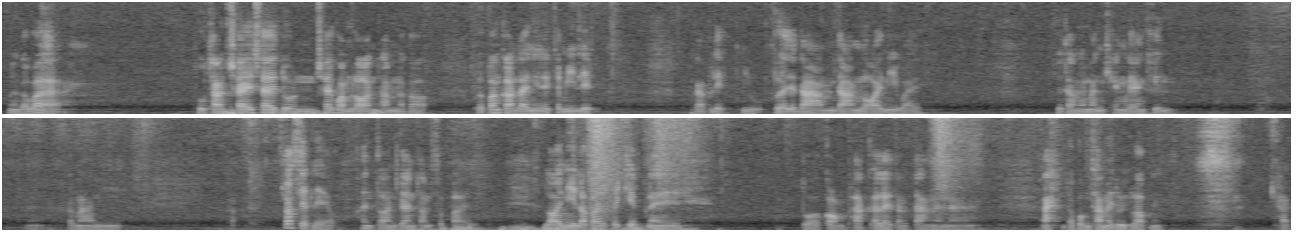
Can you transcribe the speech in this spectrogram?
เหมือนกับว่า ถูกทางใช้ใช้โดนใช้ความร้อนทำแล้วก็เพื่อป้องกันอะไรนี้จะมีเหล็กนะครับเหล็กอยู่เพื่อจะดามดามรอยนี้ไว้ เพื่อทำให้มันแข็งแรงขึ้น ประมาณนี้ ก็เสร็จแล้วขั้นตอนการทำสไปร์รอยนี้เราก็ไปเก็บในตัวกล่องพักอะไรต่างๆ นานาอะเดี๋ยวผมทำให้ดูอีกรอบหนึ่งครับ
